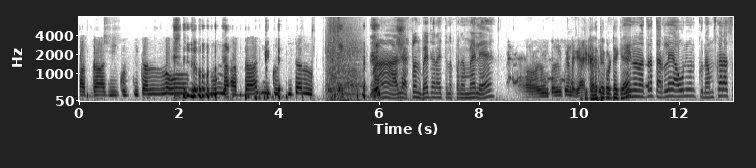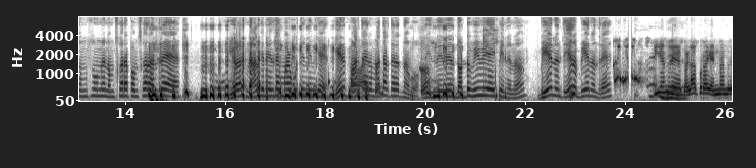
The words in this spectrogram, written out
ಅದ್ದಾಗಿ ಕುಗ್ಗಿತಲ್ಲೋ ಮುಂದ ಅದ್ದಾಗಿ ಕುಗ್ಗಿತಲ್ಲೋ ಹಾ ಅಲ್ಲಿ ಅಷ್ಟೊಂದು ಬೇಜಾರಾಯ್ತನಪ್ಪ ನಮ್ಮ ಮೇಲೆ. ಕಳಪೆ ಕೊಟ್ಟಕ್ಕೆ? ನೀನು ನನ್ನ ಹತ್ರ ತರ್ಲೆ ಅವ್ನು ಇವನ್ ನಮಸ್ಕಾರ ಸುಮ್ನೆ ನಮಸ್ಕಾರ ಪಂಸ್ಕಾರ ಅಂದ್ರೆ ಹೇಳಕ್ ನಾಲ್ಕನೇ ಇಲ್ದಾಗ ಮಾಡ್ಬಿಡ್ತೀನಿ ನಿನ್ಗೆ. ಏನಕ್ ಮಾಡ್ತಾ ಇರೋ ಮಾತಾಡ್ತಾ ಇರೋದ್ ನಾವು? ನೀನ್- ದೊಡ್ಡ ವಿ ವಿ ಐ ಪಿ ನೀನು. ಬಿ ಎನ್ ಅಂತ ಏನು ಬಿ ಎನ್ ಅಂದ್ರೆ? ಬಿ ಅಂದ್ರೆ ಬಳ್ಳಾಪುರ ಎನ್ ಅಂದ್ರೆ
